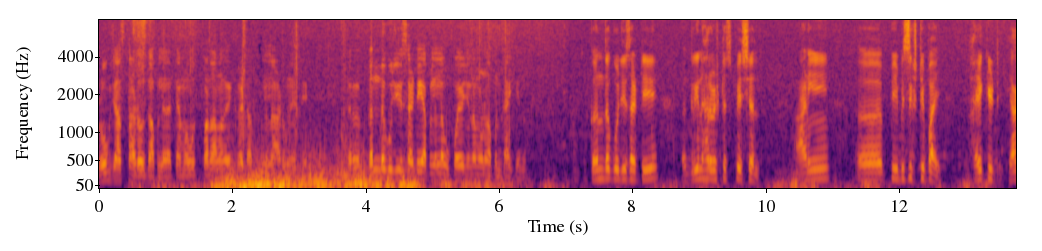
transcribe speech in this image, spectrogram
रोग जास्त आढळतो आपल्याला. त्यामुळे उत्पादनामध्ये घट आपल्याला आढळून येते. तर कंदकुजीसाठी आपल्याला उपाययोजना म्हणून आपण काय केलं? कंदकुजीसाठी ग्रीन हार्वेस्ट स्पेशल आणि P B sixty five high kit ह्या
